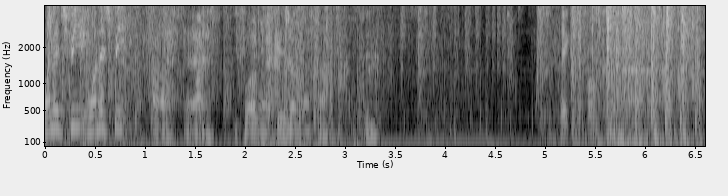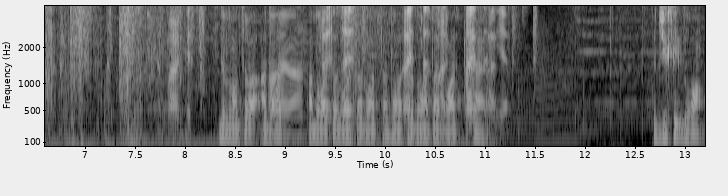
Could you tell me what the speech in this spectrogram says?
1 HP, 1 HP Voilà, euh, il faut avancer, j'avance. Hein. Take the bomb. Market. Devant toi, à droite, à droite, à droite, à droite, à droite, à droite, à droite. Du clic droit.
